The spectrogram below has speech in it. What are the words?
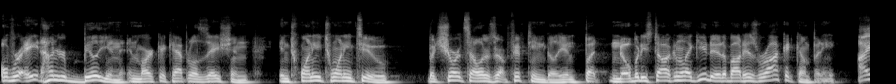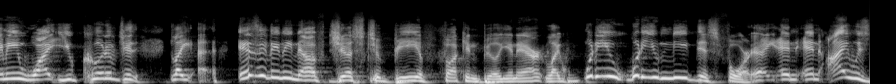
over 800 billion in market capitalization in 2022. But short sellers are up 15 billion. But nobody's talking like you did about his rocket company. I mean, why you could have just like, uh, isn't it enough just to be a fucking billionaire? Like, what do you what do you need this for? Uh, And and I was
